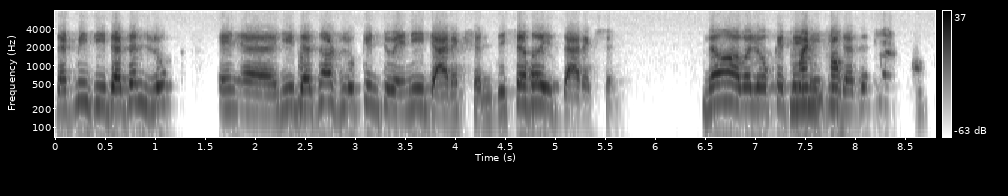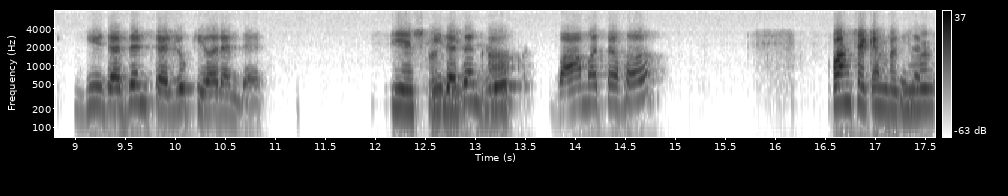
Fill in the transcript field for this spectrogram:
that means he doesn't look in, uh, he does not look into any direction dishah is direction na avalokate means he doesn't he doesn't uh, look here and there yes he doesn't Ah, look vamatah one second one-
